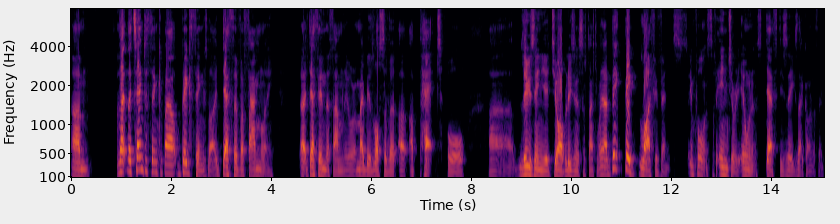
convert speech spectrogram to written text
um, they, they tend to think about big things like death of a family, uh, death in the family, or maybe loss of a, a, a pet, or uh, losing your job, losing a substantial, you know, big big life events, important stuff, injury, illness, death, disease, that kind of thing.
